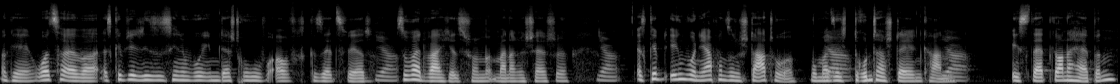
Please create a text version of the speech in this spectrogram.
Okay, whatsoever. Es gibt ja diese Szene, wo ihm der Strohhuf aufgesetzt wird. Ja. Soweit war ich jetzt schon mit meiner Recherche. Ja. Es gibt irgendwo in Japan so eine Statue, wo man ja. sich drunter stellen kann. Ja. Is that gonna happen?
